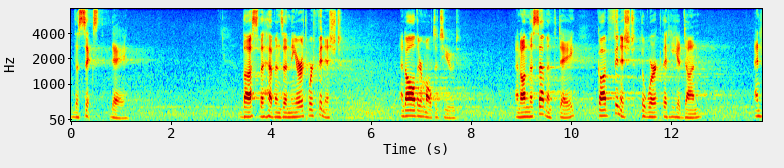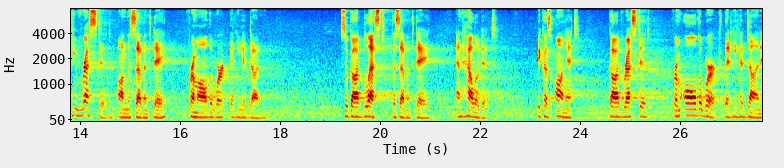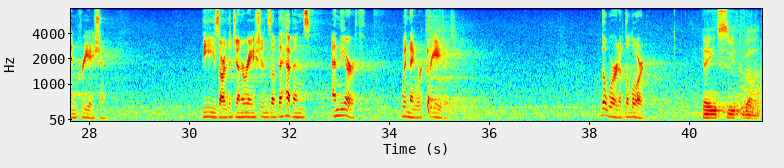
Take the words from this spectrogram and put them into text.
the sixth day. Thus the heavens and the earth were finished, and all their multitude. And on the seventh day, God finished the work that he had done, and he rested on the seventh day from all the work that he had done. So God blessed the seventh day and hallowed it, because on it God rested from all the work that he had done in creation. These are the generations of the heavens and the earth when they were created. The word of the Lord. Thanks be to God.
